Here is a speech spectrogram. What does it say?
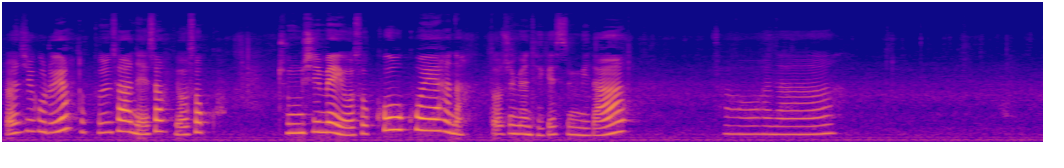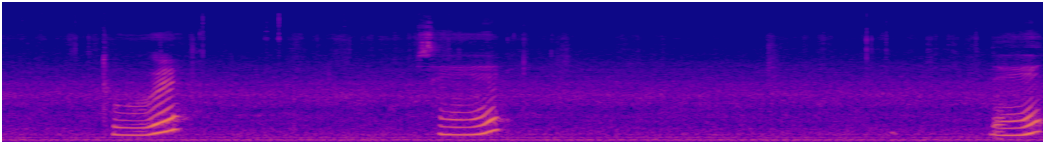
이런 식으로요. 또 분산해서 여섯 코. 중심에 여섯 코, 코에 하나 떠주면 되겠습니다. 그래서 하나, 둘, 셋, 넷,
